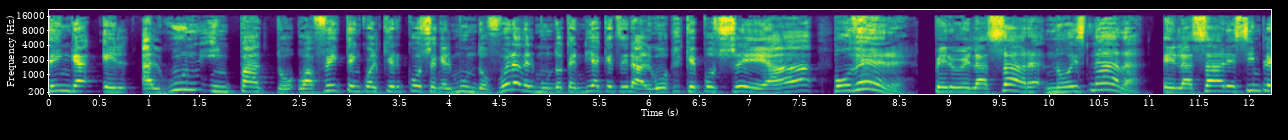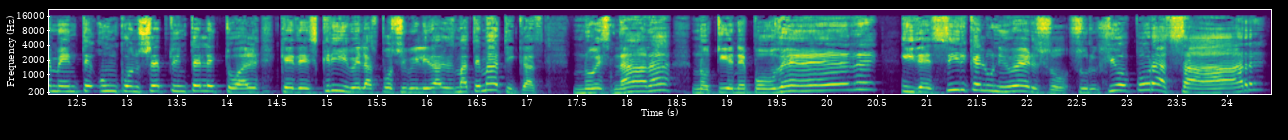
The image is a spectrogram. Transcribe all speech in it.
tenga el, algún impacto o afecte en cualquier cosa en el mundo, fuera del mundo, tendría que ser algo que posea poder. Pero el azar no es nada. El azar es simplemente un concepto intelectual que describe las posibilidades matemáticas. No es nada, no tiene poder. Y decir que el universo surgió por azar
